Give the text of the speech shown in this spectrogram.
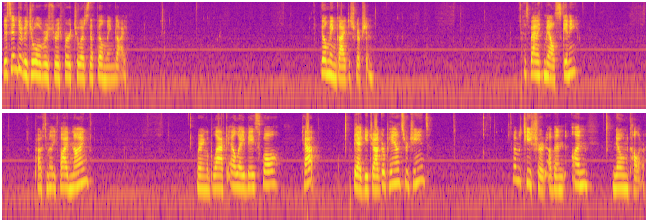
This individual was referred to as the filming guy. Filming guy description. Hispanic male, skinny, approximately 5'9", wearing a black LA baseball cap, baggy jogger pants or jeans, and a t shirt of an unknown color.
